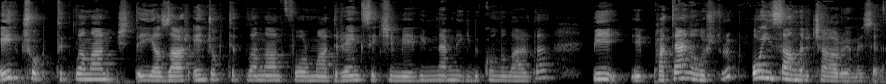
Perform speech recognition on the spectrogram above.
en çok tıklanan işte yazar, en çok tıklanan format, renk seçimi bilmem ne gibi konularda bir e, patern oluşturup o insanları çağırıyor mesela.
